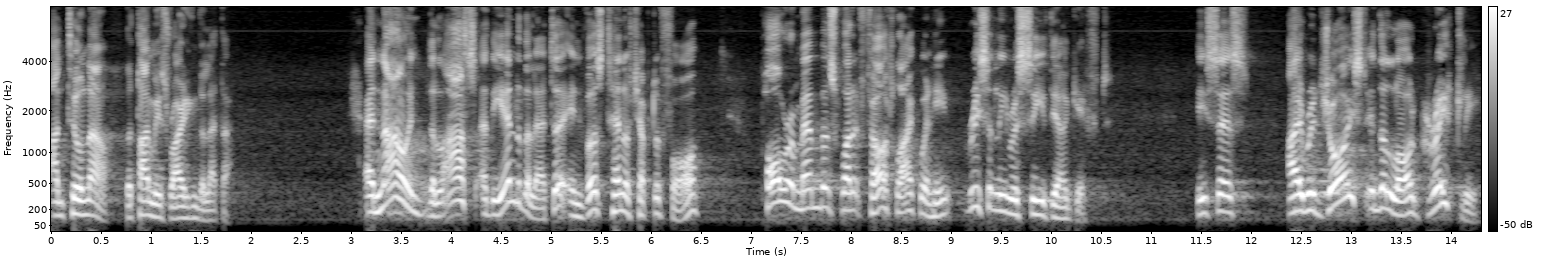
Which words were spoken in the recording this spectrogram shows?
until now, the time he's writing the letter. And now, in the last, at the end of the letter, in verse 10 of chapter 4, Paul remembers what it felt like when he recently received their gift. He says, I rejoiced in the Lord greatly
